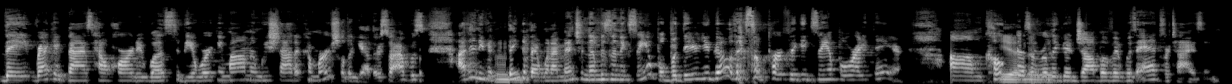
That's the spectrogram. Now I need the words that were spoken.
they recognized how hard it was to be a working mom, and we shot a commercial together. So I was, I didn't even mm-hmm. think of that when I mentioned them as an example, but there you go. That's a perfect example right there. Um, Coke yeah, does no, a really good job of it with advertising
